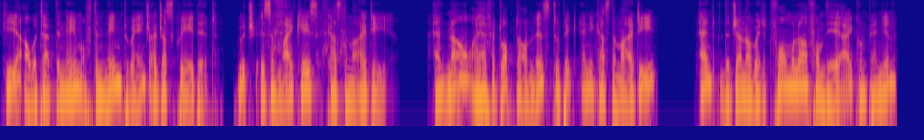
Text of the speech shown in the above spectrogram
Here I will type the name of the named range I just created, which is in my case customer ID. And now I have a drop-down list to pick any customer ID and the generated formula from the AI companion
